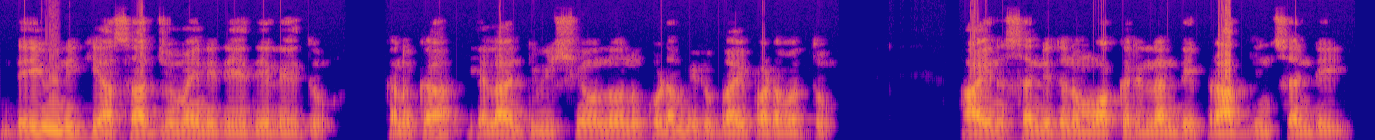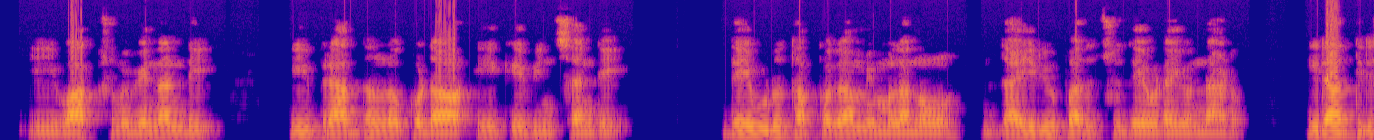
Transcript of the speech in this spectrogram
దేవునికి అసాధ్యమైనది ఏదీ లేదు. కనుక ఎలాంటి విషయంలోనూ కూడా మీరు భయపడవద్దు. ఆయన సన్నిధనం మోకరిల్లండి ప్రార్థించండి. ఈ వాక్యము వినండి. ఈ ప్రార్థనలో కూడా ఏకీవించండి దేవుడు తప్పగా మిమ్మలను ధైర్యపరచు దేవుడై ఉన్నాడు. ఈ రాత్రి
